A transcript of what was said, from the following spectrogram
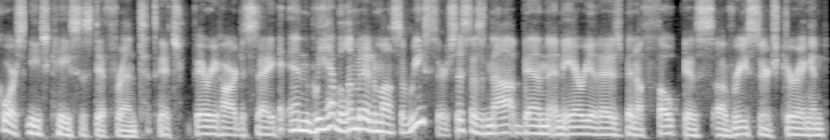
of course, each case is different. It's very hard to say. And we have limited amounts of research. This has not been an area that has been a focus of research during an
